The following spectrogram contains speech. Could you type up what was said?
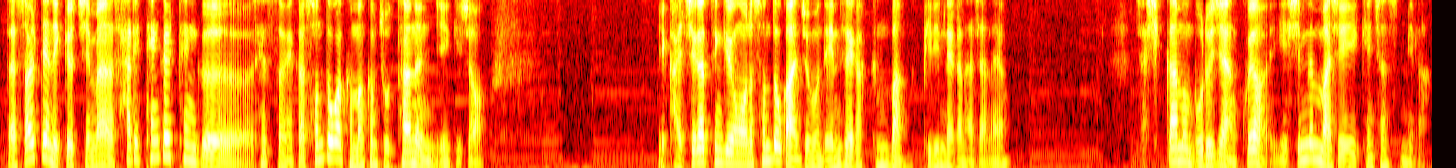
일단 썰 때 느꼈지만 살이 탱글탱글했어요. 그러니까 선도가 그만큼 좋다는 얘기죠. 갈치 같은 경우는 선도가 안 좋으면 냄새가 금방 비린내가 나잖아요. 자, 식감은 모르지 않고요. 이게 씹는 맛이 괜찮습니다.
